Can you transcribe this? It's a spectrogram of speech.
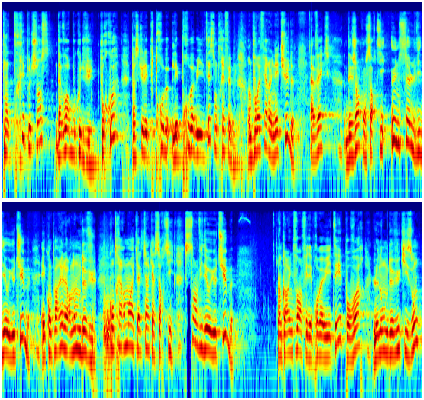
tu as très peu de chances d'avoir beaucoup de vues. Pourquoi? Parce que les, les, probabilités sont très faibles. On pourrait faire une étude avec des gens qui ont sorti une seule vidéo YouTube et comparer leur nombre de vues. Contrairement à quelqu'un qui a sorti 100 vidéos YouTube, encore une fois, on fait des probabilités pour voir le nombre de vues qu'ils ont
